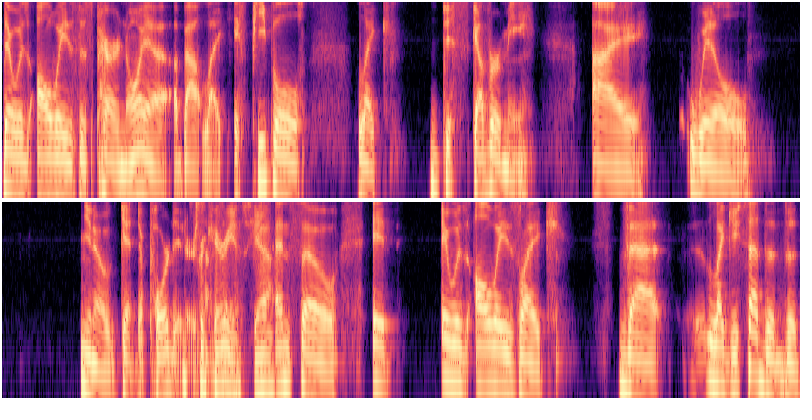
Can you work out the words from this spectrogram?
there was always this paranoia about like if people like discover me, I will you know get deported or precarious, something. yeah. And so it it was always like that like you said the the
